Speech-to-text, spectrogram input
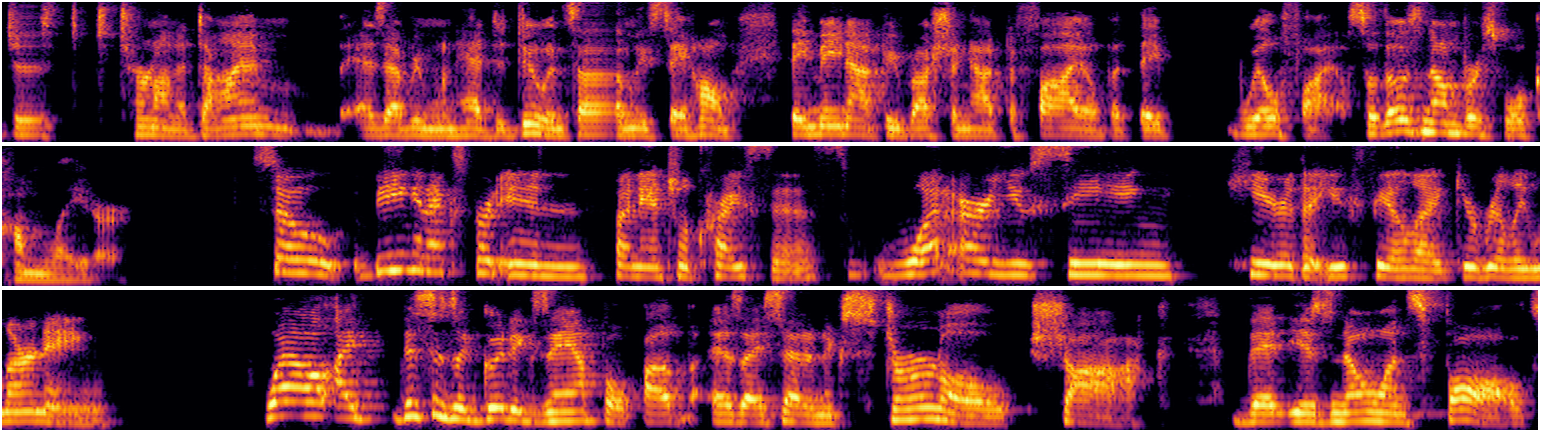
just turn on a dime as everyone had to do and suddenly stay home they may not be rushing out to file but they will file. So those numbers will come later. So being an expert in financial crisis what are you seeing here that you feel like you're really learning? Well I, this is a good example of as i said an external shock that is no one's fault.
